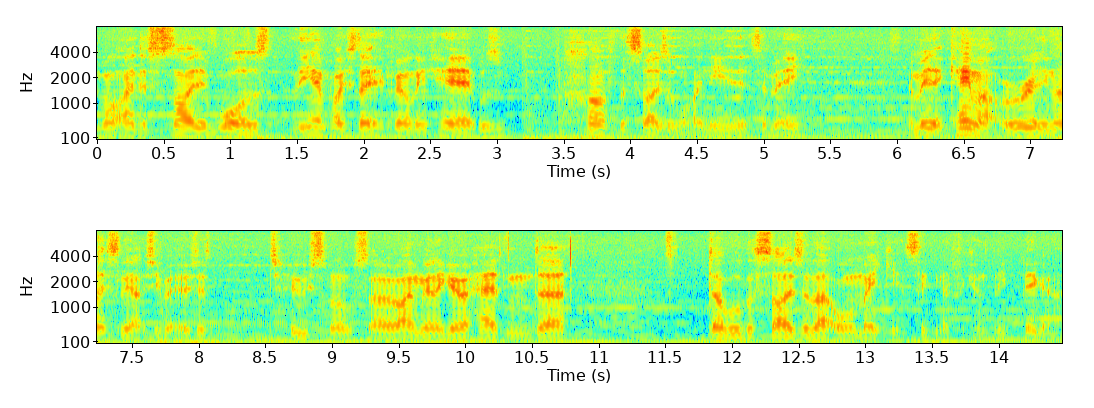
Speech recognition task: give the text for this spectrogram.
what I decided was the Empire State Building here was half the size of what I needed it to be. I mean, it came out really nicely actually, but it was just too small. So I'm going to go ahead and uh, double the size of that or make it significantly bigger.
